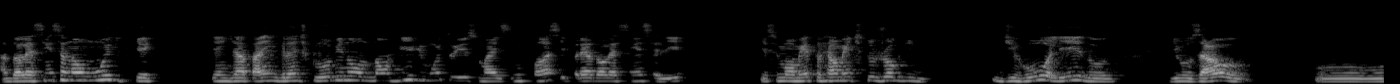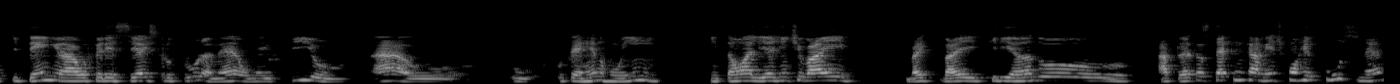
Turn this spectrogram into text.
adolescência não muito, porque quem já está em grande clube não, não vive muito isso, mas infância e pré-adolescência ali, esse momento realmente do jogo de, de rua ali, do, de usar o, o, o que tem a oferecer a estrutura, né, o meio-fio, ah, o, o, o terreno ruim. Então ali a gente vai, vai, vai criando atletas tecnicamente com recursos, né?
